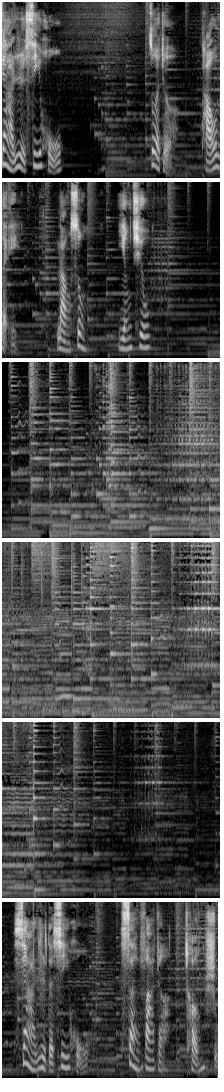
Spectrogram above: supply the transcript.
夏日西湖》，作者陶磊，朗诵迎秋。夏日的西湖，散发着成熟。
